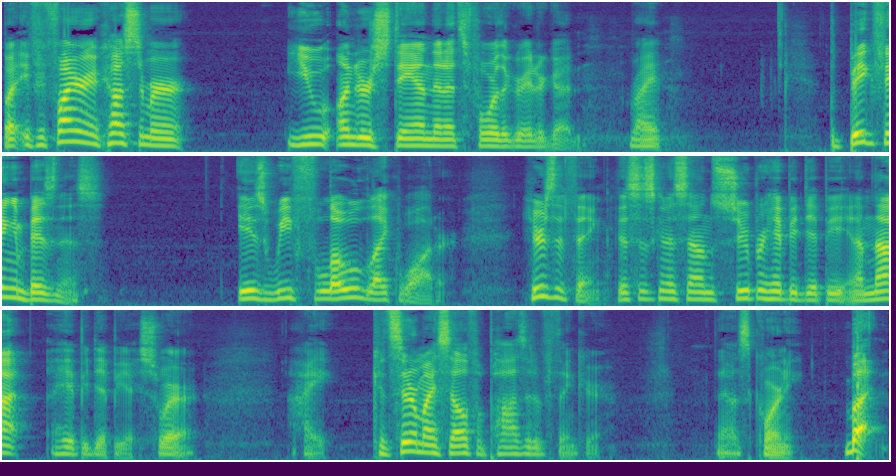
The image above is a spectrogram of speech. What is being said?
But if you're firing a customer, you understand that it's for the greater good, right? The big thing in business is we flow like water. Here's the thing this is going to sound super hippy dippy, and I'm not a hippy dippy, I swear. I consider myself a positive thinker. That was corny. But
